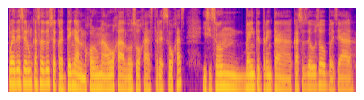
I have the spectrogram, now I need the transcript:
puede ser un caso de uso que tenga a lo mejor una hoja, dos hojas, tres hojas, y si son 20, 30 casos de uso, pues ya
